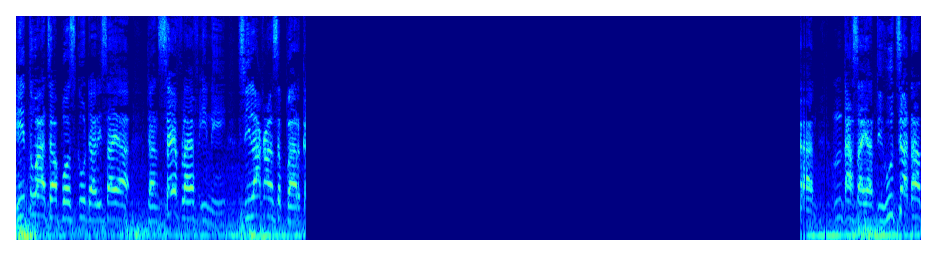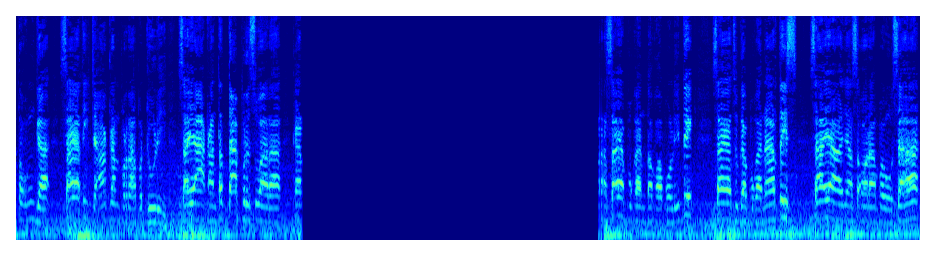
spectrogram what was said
Itu aja bosku dari saya dan Save Life ini silakan sebarkan Entah saya dihujat atau enggak, saya tidak akan pernah peduli. Saya akan tetap bersuara karena saya bukan tokoh politik, saya juga bukan artis. Saya hanya seorang pengusaha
